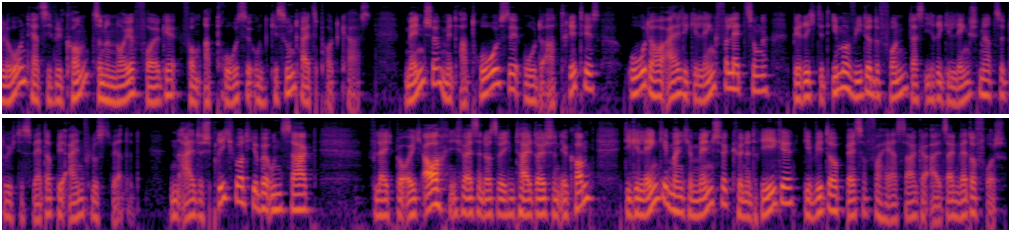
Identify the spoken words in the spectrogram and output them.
Hallo und herzlich willkommen zu einer neuen Folge vom Arthrose- und Gesundheitspodcast. Menschen mit Arthrose oder Arthritis oder alte Gelenkverletzungen berichtet immer wieder davon, dass ihre Gelenkschmerzen durch das Wetter beeinflusst werden. Ein altes Sprichwort hier bei uns sagt, vielleicht bei euch auch, ich weiß nicht aus welchem Teil Deutschland ihr kommt, die Gelenke mancher Menschen können Regen, Gewitter besser vorhersagen als ein Wetterfrosch.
